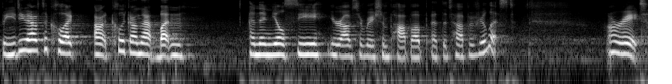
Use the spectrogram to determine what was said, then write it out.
But you do have to collect, uh, click on that button and then you'll see your observation pop up at the top of your list. All right.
